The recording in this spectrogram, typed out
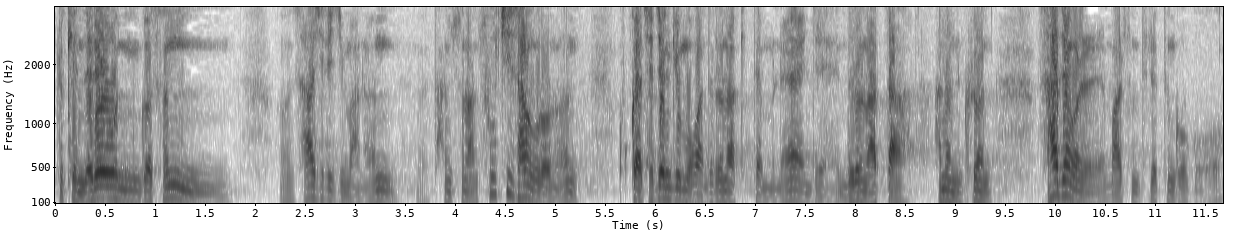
이렇게 내려온 것은 어, 사실이지만은 단순한 수치상으로는 국가 재정 규모가 늘어났기 때문에 이제 늘어났다 하는 그런 사정을 말씀드렸던 거고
